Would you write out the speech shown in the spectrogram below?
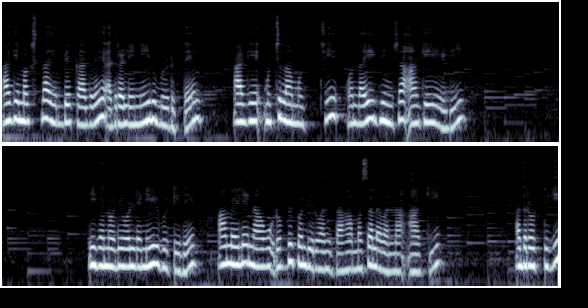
ಹಾಗೆ ಮಗುಚ್ತಾ ಇರಬೇಕಾದ್ರೆ ಅದರಲ್ಲಿ ನೀರು ಬಿಡುತ್ತೆ. ಹಾಗೆ ಮುಚ್ಚಲ ಮುಚ್ಚಿ ಒಂದು ಐದು ನಿಮಿಷ ಹಾಗೆಯೇ ಇಡಿ. ಈಗ ನೋಡಿ ಒಳ್ಳೆ ನೀರು ಬಿಟ್ಟಿದೆ. ಆಮೇಲೆ ನಾವು ರುಬ್ಬಿಕೊಂಡಿರುವಂತಹ ಮಸಾಲವನ್ನು ಹಾಕಿ ಅದರೊಟ್ಟಿಗೆ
